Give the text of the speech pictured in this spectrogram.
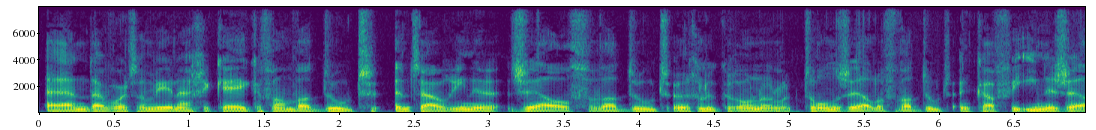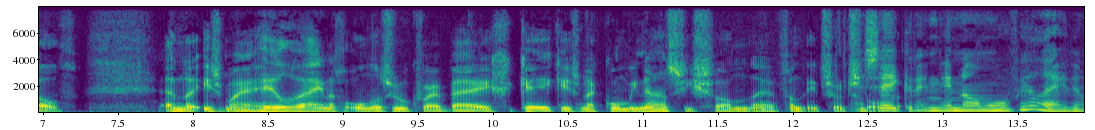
En daar wordt dan weer naar gekeken van wat doet een taurine zelf... wat doet een glucuronolacton zelf, wat doet een cafeïne zelf. En er is maar heel weinig onderzoek waarbij gekeken is... naar combinaties van, eh, van dit soort En stoffen. zeker in enorme hoeveelheden.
